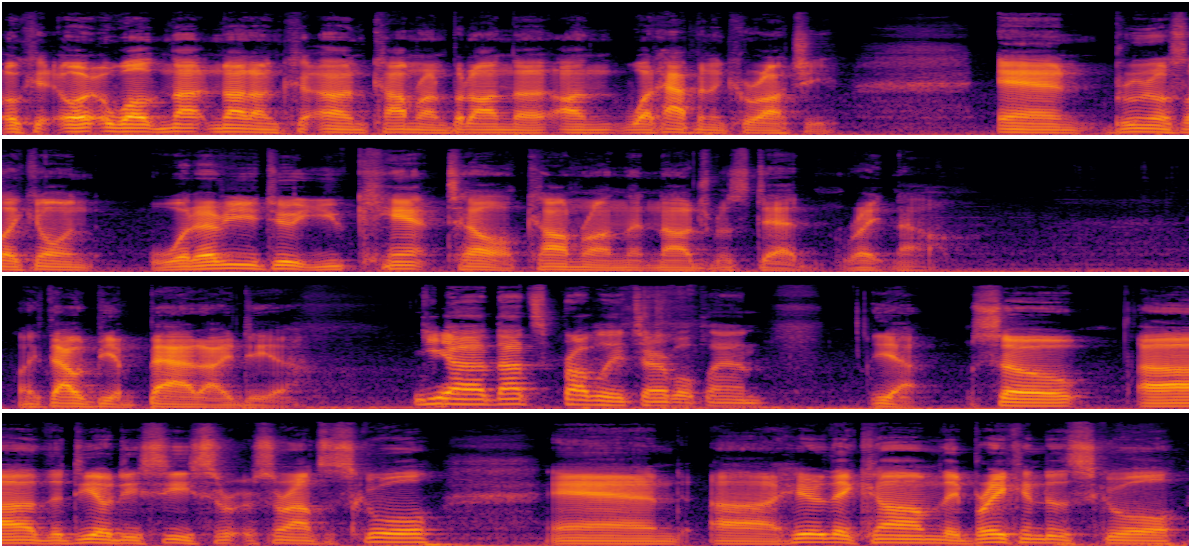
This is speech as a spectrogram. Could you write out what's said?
okay. Or, well, not not on on Kamran, but on the on what happened in Karachi, and Bruno's like going, whatever you do, you can't tell Kamran that Najma's dead right now. Like that would be a bad idea. Yeah, that's probably a terrible plan. Yeah. So uh, the DODC sur- surrounds the school, and uh, here they come. They break into the school.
